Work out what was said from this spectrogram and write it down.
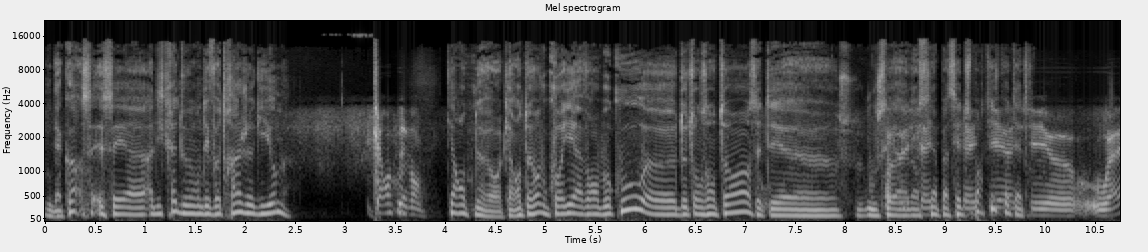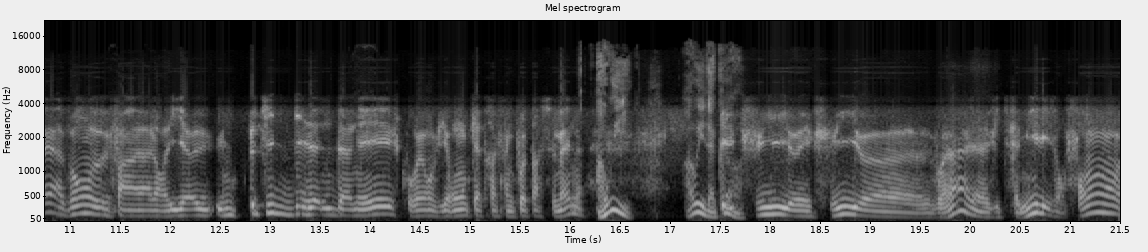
D'accord. C'est indiscret de vous demander votre âge, Guillaume? 49 ans. 49 ans. 49 ans. Vous couriez avant beaucoup, euh, de temps en temps. C'était euh, ou c'est Ouais, un ça a- ancien passé de sportif peut-être. euh, ouais, avant, euh, enfin, alors il y a une petite dizaine d'années, je courais environ 4 à 5 fois par semaine. Ah oui. Ah oui, Et d'accord. puis, euh, et puis, voilà, la vie de famille, les enfants,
